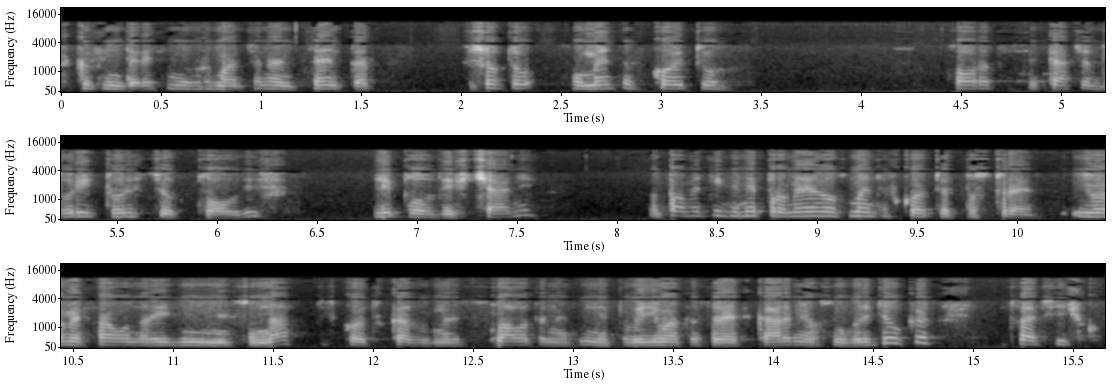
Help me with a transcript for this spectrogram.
такъв интересен информационен център, защото в момента, в който хората се качат, дори туристи от Пловдив или пловдивчани, но паметника не е променен от момента, в който е построен. Имаме само нали, един надпис, който казва нали, славата на непобедимата съветска армия, освободителка. Това е всичко.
